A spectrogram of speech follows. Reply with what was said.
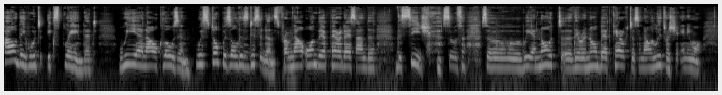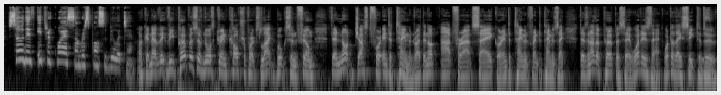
How they would explain that we are now closing. We stop with all these dissidents. From now on, we are paradise under the siege. so, so we are not, uh, there are no bad characters in our literature anymore so that it requires some responsibility. Okay, now the, the purpose of North Korean cultural products like books and film, they're not just for entertainment, right? They're not art for art's sake or entertainment for entertainment's sake. There's another purpose there. What is that? What do they seek to do?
